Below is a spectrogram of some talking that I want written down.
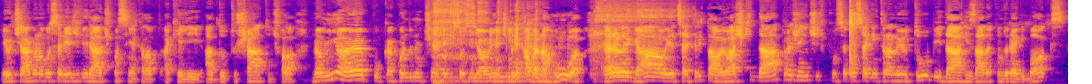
Eu, Thiago, não gostaria de virar, tipo assim, aquela, aquele adulto chato de falar, na minha época, quando não tinha rede social e a gente brincava na rua, era legal e etc e tal. Eu acho que dá pra gente, tipo, você consegue entrar no YouTube e dar risada com drag box,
